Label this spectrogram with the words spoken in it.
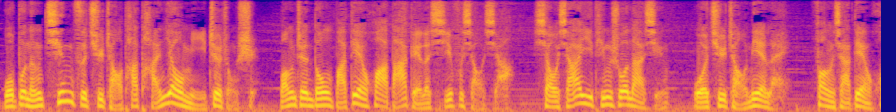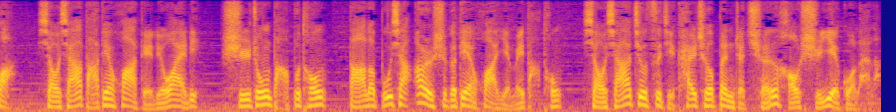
我不能亲自去找他谈要米这种事。王振东把电话打给了媳妇小霞。小霞一听说，那行，我去找聂磊。放下电话，小霞打电话给刘爱丽，始终打不通，打了不下二十个电话也没打通。小霞就自己开车奔着全豪实业过来了，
